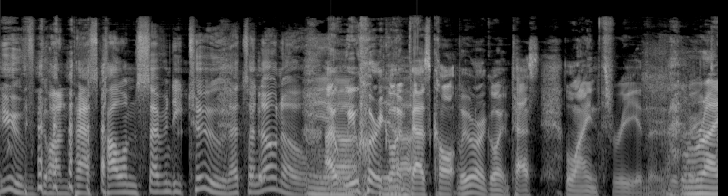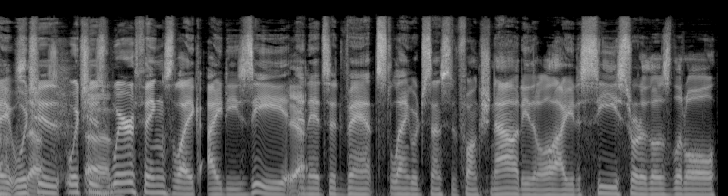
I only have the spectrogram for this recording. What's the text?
you've gone past column seventy-two. That's a no-no." I, we Yeah, were going yeah. past call. We weren't going past line three in the, the right top, which so, is which is um, where things like idz Yeah. and its advanced language sensitive functionality that allow you to see sort of those little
